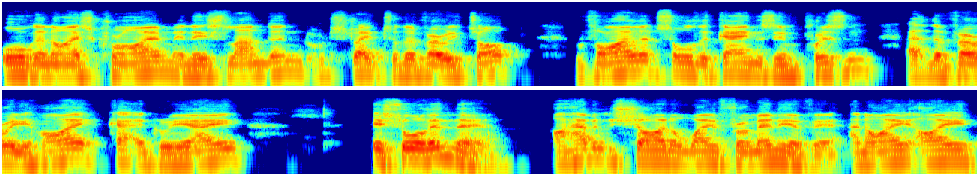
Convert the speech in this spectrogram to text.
organised crime in East London, straight to the very top. Violence, all the gangs in prison at the very high category A. It's all in there. I haven't shied away from any of it, and I, I,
